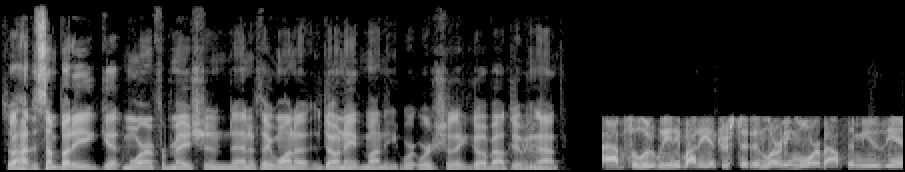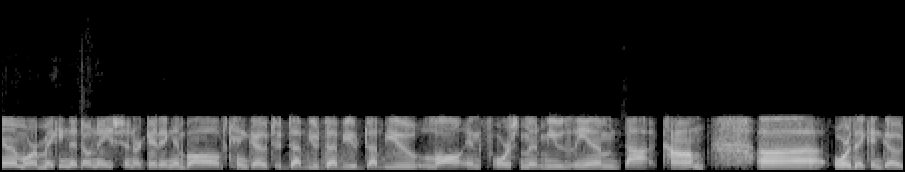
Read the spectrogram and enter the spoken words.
So, how does somebody get more information, and if they want to donate money, where, where should they go about doing that? Absolutely. Anybody interested in learning more about the museum or making a donation or getting involved can go to www.lawenforcementmuseum.com uh, or they can go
